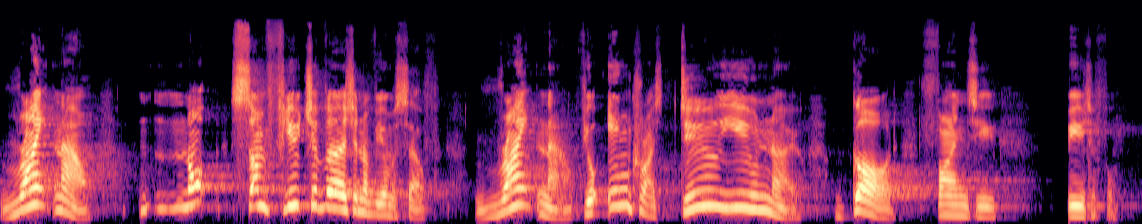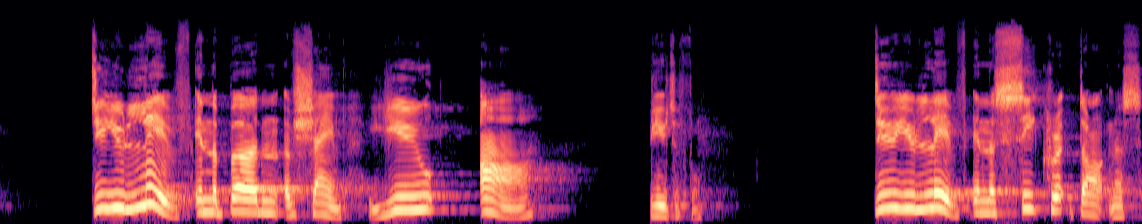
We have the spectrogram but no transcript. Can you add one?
Right now, not some future version of yourself. Right now, if you're in Christ, do you know God finds you beautiful? Do you live in the burden of shame? You are beautiful. Do you live in the secret darkness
